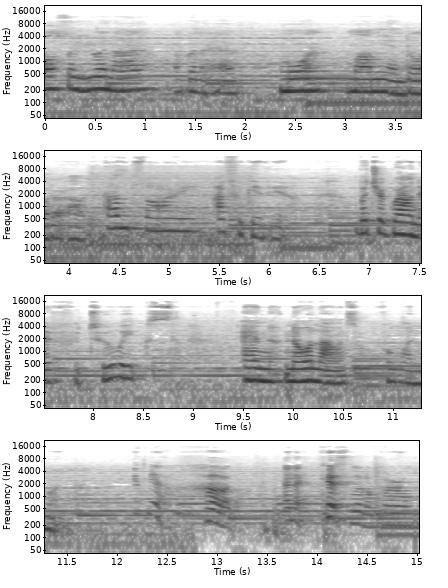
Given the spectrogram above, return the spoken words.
Also, you and I are gonna have more mommy and daughter outings. I'm sorry. I forgive you. But you're grounded for two weeks and no allowance for one month. Give me a hug and a kiss, little girl.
